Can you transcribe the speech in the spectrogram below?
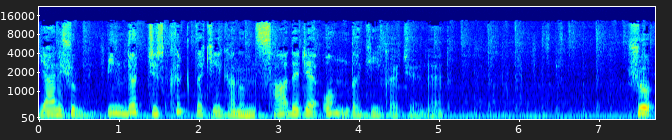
yani şu 1440 dakikanın sadece 10 dakikacığını, şu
